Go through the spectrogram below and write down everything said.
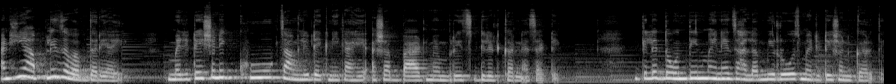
आणि ही आपली जबाबदारी आहे. मेडिटेशन एक खूप चांगली टेक्निक आहे अशा बॅड मेमरीज डिलीट करण्यासाठी. गेले दोन तीन महिने झालं मी रोज मेडिटेशन करते.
